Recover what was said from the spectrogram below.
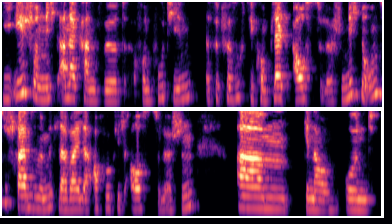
die eh schon nicht anerkannt wird von Putin. Es wird versucht, sie komplett auszulöschen. Nicht nur umzuschreiben, sondern mittlerweile auch wirklich auszulöschen. Ähm, genau. Und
